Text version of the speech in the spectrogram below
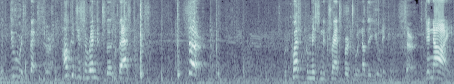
With due respect, sir, how could you surrender to those bastards? Sir! Request permission to transfer to another unit, sir. Denied.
